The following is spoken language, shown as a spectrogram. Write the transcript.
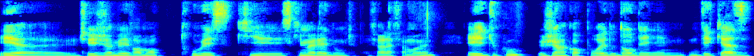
Et, euh, j'ai jamais vraiment trouvé ce qui est, ce qui m'allait, donc j'ai préféré la faire moi-même. Et du coup, j'ai incorporé dedans des, des cases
